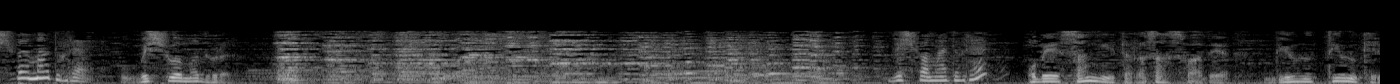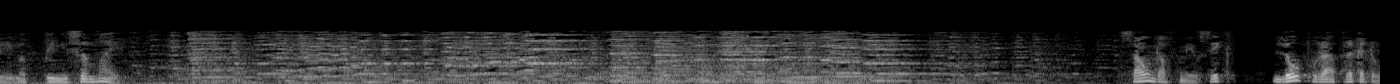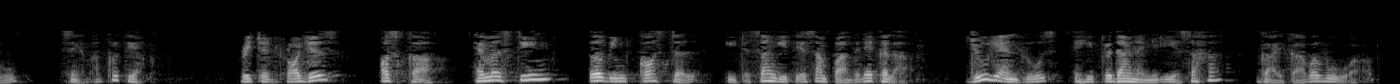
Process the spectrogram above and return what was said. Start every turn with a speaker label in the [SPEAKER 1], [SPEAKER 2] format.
[SPEAKER 1] විශ්ව මధుර
[SPEAKER 2] විශ්ව මధుර
[SPEAKER 1] විශ්ව මధుර
[SPEAKER 2] ඔබේ සංගීත රසාස්වාදය දියුණු තියුණු කිරීම පිණිසමයි
[SPEAKER 3] Sound of Music ලෝපුරා ප්‍රකට වූ සිනමා කෘතියක් රිචඩ් රොජර්ස්, ඔස්කා හැමර්ස්ටීන්, අර්වින් කොස්ටල් ඊට සංගීතය සම්පාදනය කළා. ජූලියන් රූස් එහි ප්‍රධාන නිලිය සහ ගායිකාව වූවා.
